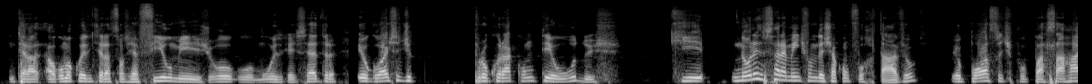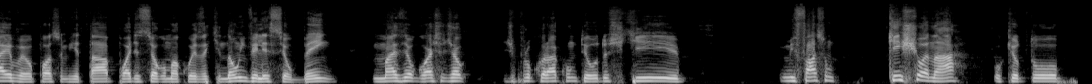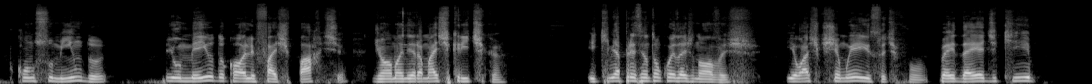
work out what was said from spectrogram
alguma coisa de interação, seja filme, jogo, música, etc., eu gosto de procurar conteúdos que não necessariamente vão me deixar confortável. Eu posso, tipo, passar raiva, eu posso me irritar, pode ser alguma coisa que não envelheceu bem, mas eu gosto de, de procurar conteúdos que me façam questionar o que eu tô consumindo e o meio do qual ele faz parte de uma maneira mais crítica e que me apresentam coisas novas. E eu acho que Shenmue é isso, tipo, a ideia de que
